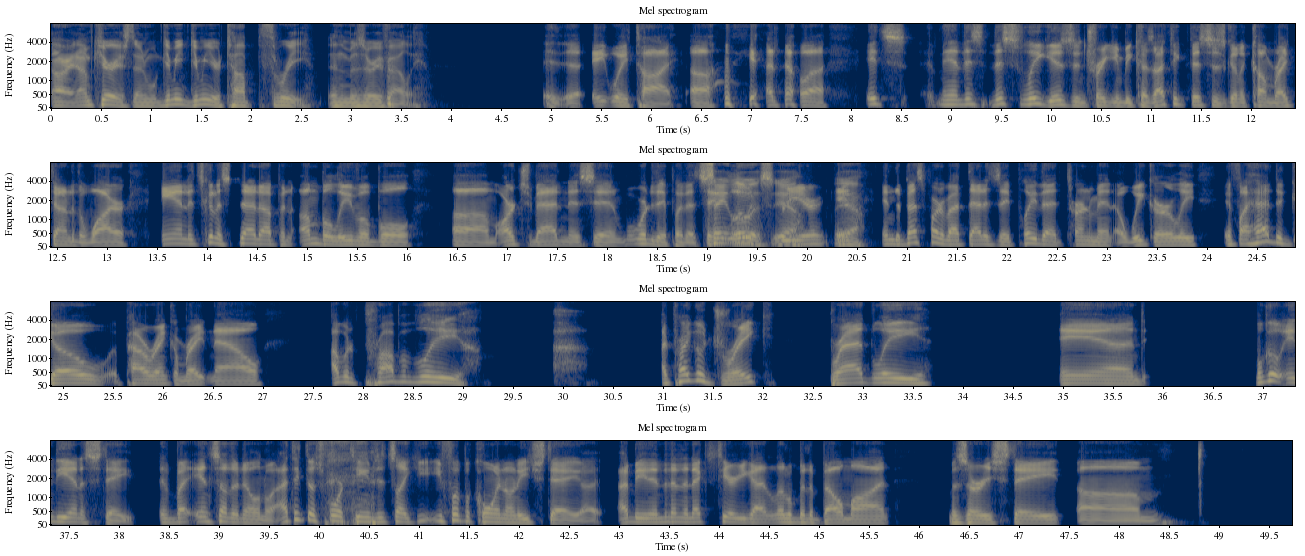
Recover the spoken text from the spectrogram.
All right, I'm curious. Then, well, give me give me your top three in the Missouri Valley. eight way tie. Uh, yeah, no, uh, it's man, this this league is intriguing because I think this is going to come right down to the wire, and it's going to set up an unbelievable um Arch Madness. And where do they play that? St. Louis, every yeah, year. And- Yeah, And the best part about that is they play that tournament a week early. If I had to go power rank them right now, I would probably, I'd probably go Drake, Bradley, and we'll go Indiana State, but in Southern Illinois. I think those four teams, it's like you, you flip a coin on each day. Uh, I mean, and then the next tier, you got a little bit of Belmont. Missouri State, um,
